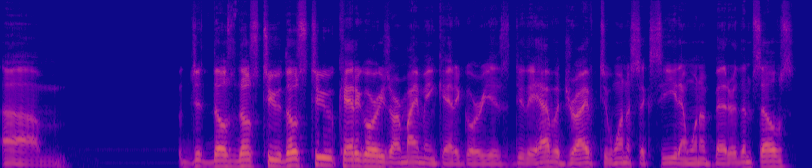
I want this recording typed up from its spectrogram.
Um, those those two those two categories are my main category. Is do they have a drive to want to succeed and want to better themselves,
